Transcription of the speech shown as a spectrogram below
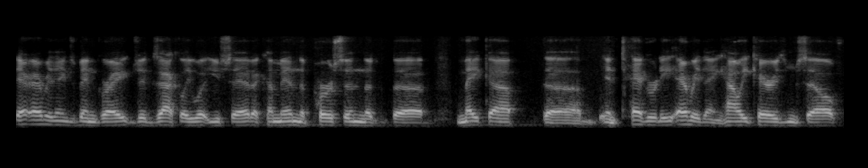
Everything's been great. Exactly what you said. I come in, the person, the, the makeup, the integrity, everything, how he carries himself.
